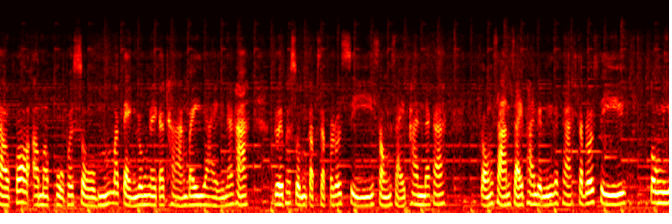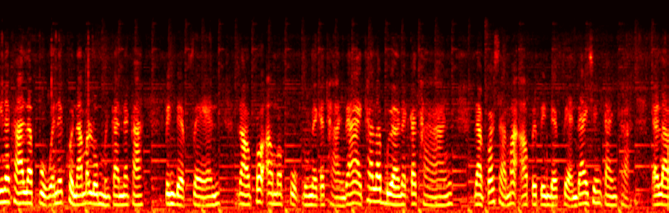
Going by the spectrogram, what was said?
เราก็เอามาปลูกผสมมาแต่งลงในกระถางใบใหญ่นะคะ โดยผสมกับสับปะรดสีสองสายพันธุ์นะคะสองสามสายพันธุ์แบบนี้นะคะ สับปะรดสีตรงนี้นะคะ เราปลูกไว้ในขวดน้ำอารมณ์เหมือนกันนะคะ เป็นแบบแฝนเราก็เอามาปลูกลงในกระถางได้ ถ้าเราเบื่อในกระถาง เราก็สามารถเอาไปเป็นแบบแฝนได้เช่นกันค่ะ แล้วเรา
